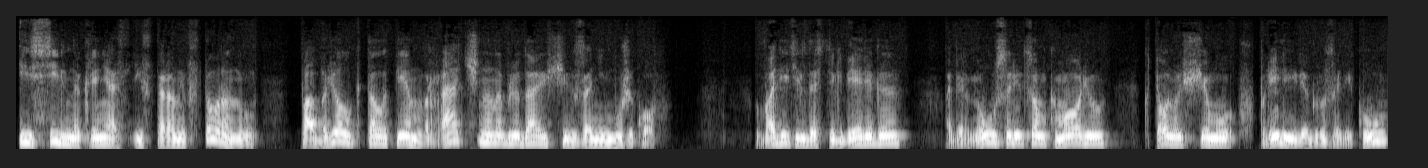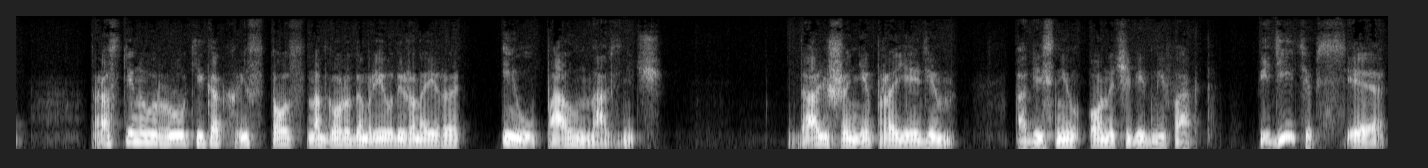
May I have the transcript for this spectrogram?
и, сильно кренясь из стороны в сторону, побрел к толпе мрачно наблюдающих за ним мужиков. Водитель достиг берега, обернулся лицом к морю, к тонущему в приливе грузовику, раскинул руки, как Христос над городом Рио-де-Жанейро, и упал навзничь. «Дальше не проедем», — объяснил он очевидный факт. «Идите все».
